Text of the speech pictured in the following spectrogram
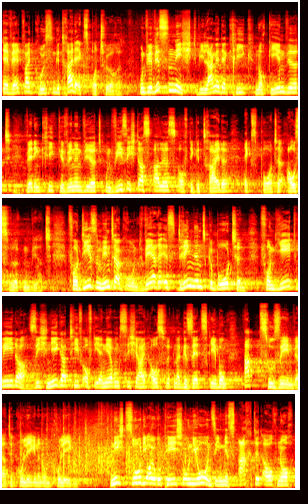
der weltweit größten Getreideexporteure. Und wir wissen nicht, wie lange der Krieg noch gehen wird, wer den Krieg gewinnen wird und wie sich das alles auf die Getreideexporte auswirken wird. Vor diesem Hintergrund wäre es dringend geboten, von jedweder sich negativ auf die Ernährungssicherheit auswirkender Gesetzgebung abzusehen, werte Kolleginnen und Kollegen. Nicht so die Europäische Union. Sie missachtet auch noch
